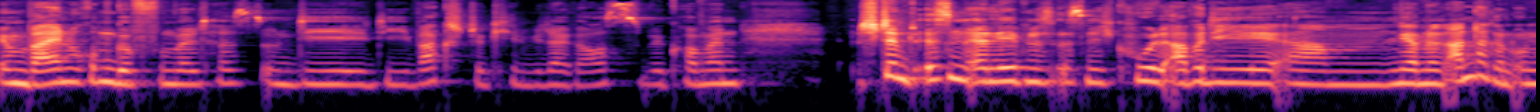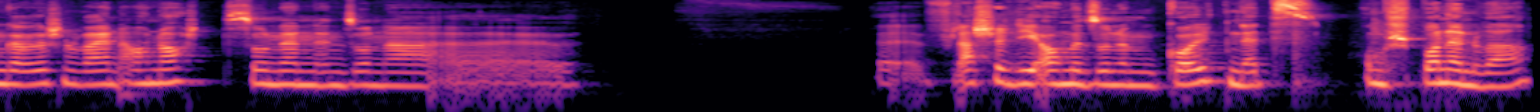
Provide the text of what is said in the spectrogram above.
im Wein rumgefummelt hast, um die, die Wachsstückchen wieder rauszubekommen. Stimmt, ist ein Erlebnis, ist nicht cool, aber die, ähm, wir haben einen anderen ungarischen Wein auch noch, so einen in so einer äh, äh, Flasche, die auch mit so einem Goldnetz umsponnen war.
